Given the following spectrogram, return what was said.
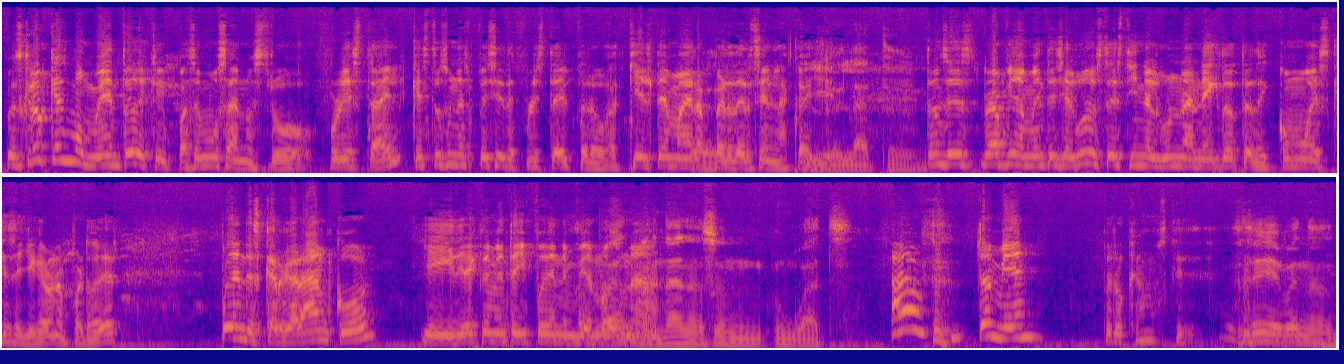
Pues creo que es momento de que pasemos a nuestro freestyle, que esto es una especie de freestyle, pero aquí el tema era Pero perderse en la El calle. relato. Entonces, rápidamente, si alguno de ustedes tiene alguna anécdota de cómo es que se llegaron a perder, pueden descargar Anchor y directamente ahí pueden enviarnos O pueden una... mandarnos un, un WhatsApp. Ah, también. Pero creemos que... Sí, bueno,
